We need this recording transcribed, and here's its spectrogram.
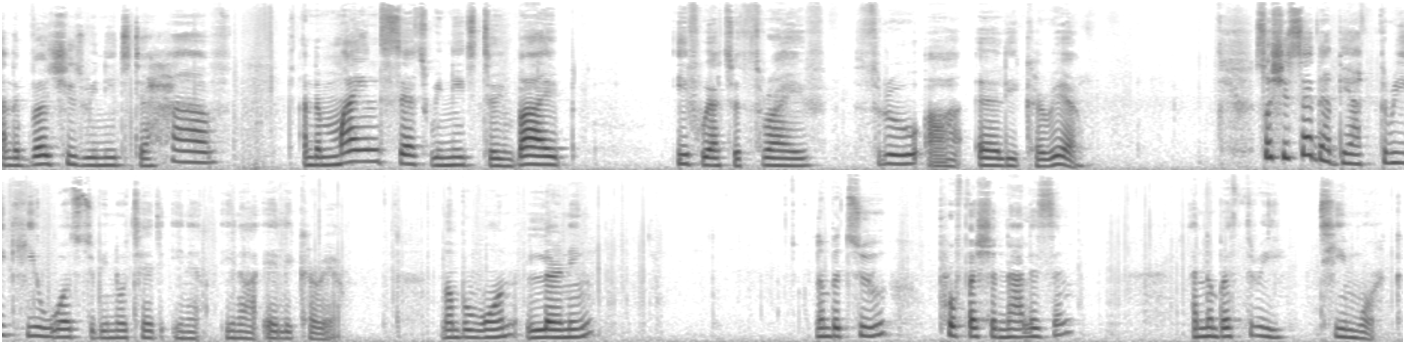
and the virtues we need to have and the mindset we need to imbibe if we are to thrive through our early career. So she said that there are three key words to be noted in, a, in our early career. Number one, learning. Number two, professionalism. And number three, teamwork.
